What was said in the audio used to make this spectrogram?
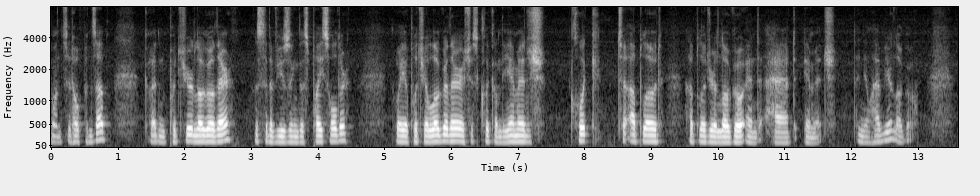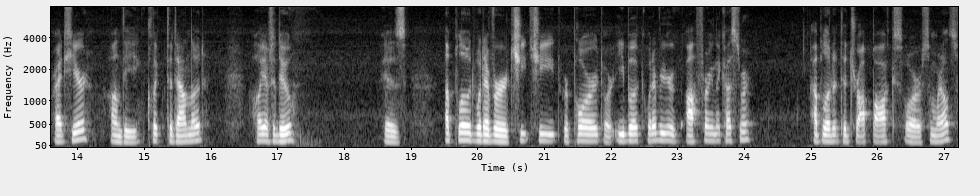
Once it opens up, go ahead and put your logo there instead of using this placeholder. The way you'll put your logo there is just click on the image, click to upload, upload your logo and add image. Then you'll have your logo. Right here on the click to download, all you have to do is upload whatever cheat sheet, report, or ebook, whatever you're offering the customer, upload it to Dropbox or somewhere else,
